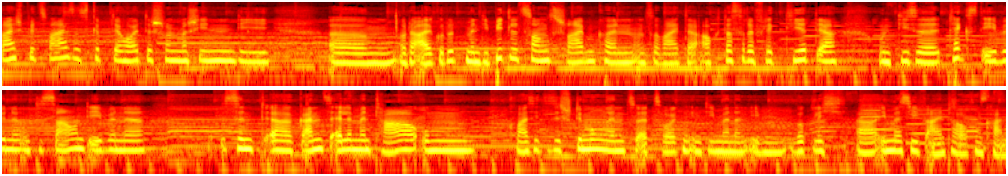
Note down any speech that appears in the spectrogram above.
beispielsweise. Es gibt ja heute schon Maschinen, die ähm, oder Algorithmen, die Beatles-Songs schreiben können und so weiter. Auch das reflektiert er und diese Textebene und die Soundebene sind äh, ganz elementar, um quasi diese Stimmungen zu erzeugen, in die man dann eben wirklich äh, immersiv eintauchen kann.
